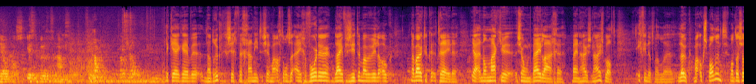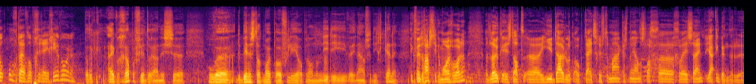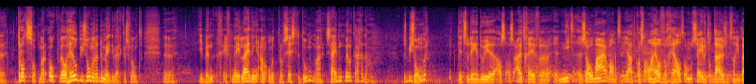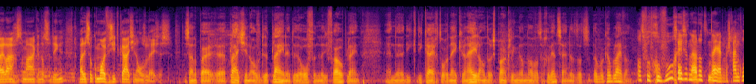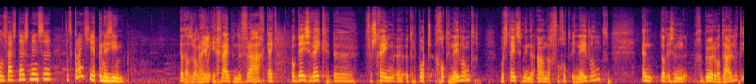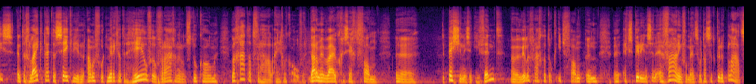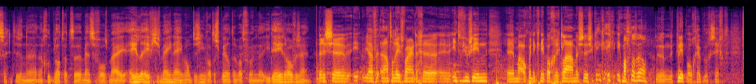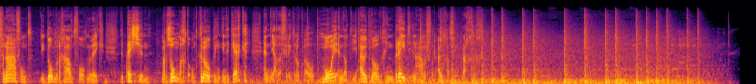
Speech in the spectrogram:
Jou als eerste burger van Amersfoort van harte. De kerken hebben nadrukkelijk gezegd, we gaan niet zeg maar, achter onze eigen voordeur blijven zitten, maar we willen ook naar buiten treden. Ja, en dan maak je zo'n bijlage bij een huis- en huisblad. Ik vind dat wel uh, leuk, maar ook spannend, want daar zal ongetwijfeld op gereageerd worden. Wat ik eigenlijk wel grappig vind eraan is uh, hoe we de binnenstad mooi profileren op een andere manier die we in Amsterdam niet kennen. Ik vind het hartstikke mooi geworden. Het leuke is dat uh, hier duidelijk ook tijdschriftenmakers mee aan de slag geweest zijn. Ja, ik ben er trots op, maar ook wel heel bijzonder naar de medewerkers, want je bent, geeft mee leiding aan om het proces te doen, maar zij hebben het met elkaar gedaan. Dat is bijzonder. Dit soort dingen doe je als, als uitgever niet zomaar, want ja, het kost allemaal heel veel geld om 70.000 van die bijlagen te maken en dat soort dingen. Maar het is ook een mooi visitekaartje naar onze lezers. Er staan een paar uh, plaatjes over de pleinen, de Hof en die Vrouwenplein. En uh, die, die krijgen toch in één keer een hele andere sparkling dan, dan wat we gewend zijn. Dat, dat, daar word ik heel blij van. Wat voor gevoel geeft het nou dat nou ja, waarschijnlijk 150.000 mensen dat krantje kunnen zien? Ja, dat is wel een hele ingrijpende vraag. Kijk, ook deze week uh, verscheen uh, het rapport God in Nederland. Er wordt steeds minder aandacht voor God in Nederland. En dat is een gebeuren wat duidelijk is. En tegelijkertijd, en zeker hier in Amersfoort, merk je dat er heel veel vragen naar ons toe komen. Waar gaat dat verhaal eigenlijk over? Daarom hebben wij ook gezegd van... Uh, de Passion is een event, maar we willen graag dat ook iets van een uh, experience, een ervaring voor mensen wordt, dat ze het kunnen plaatsen. Het is een, een goed blad wat uh, mensen volgens mij heel eventjes meenemen om te zien wat er speelt en wat voor een, uh, ideeën erover zijn. Er is ja, een aantal levenswaardige interviews in, maar ook met een knipoog reclames, dus ik, ik, ik, ik, mag dat wel. Met een knipoog hebben we gezegd, vanavond, die donderdagavond volgende week, de Passion maar zondag de ontknoping in de kerken. En ja, dat vind ik dan ook wel mooi. En dat die uitnodiging breed in Amersfoort uitgaat, vind ik prachtig.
